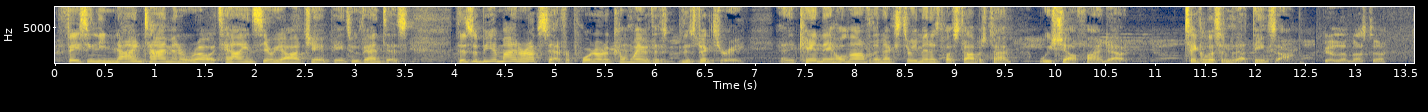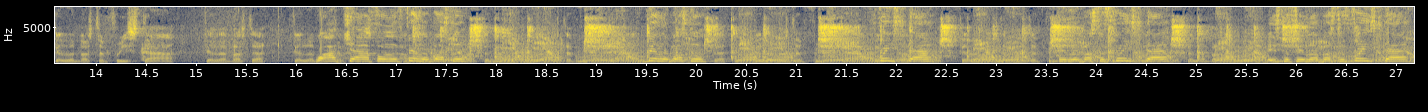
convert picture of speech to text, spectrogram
facing the nine time in a row Italian Serie A champions, Juventus. This would be a minor upset for Porto to come away with this, this victory. And can they hold on for the next three minutes plus stoppage time? We shall find out. Take a listen to that theme song. Filibuster, filibuster freestyle. Filibuster, filibuster. Watch out for the filibuster. Filibuster. Freestyle. Filibuster freestyle. It's the filibuster freestyle.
